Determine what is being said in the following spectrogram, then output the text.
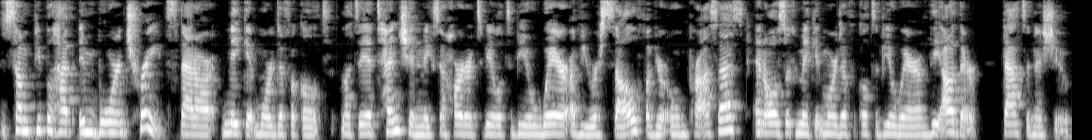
some people have inborn traits that are make it more difficult. Let's say attention makes it harder to be able to be aware of yourself, of your own process, and also can make it more difficult to be aware of the other that's an issue.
